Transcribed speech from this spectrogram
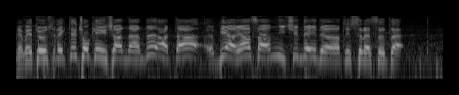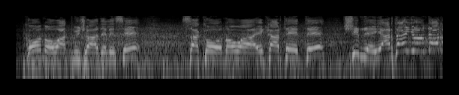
Mehmet Özdilek de çok heyecanlandı. Hatta bir ayağı sahanın içindeydi atış sırasında. Ko Novak mücadelesi. Sako Nova ekarte etti. Şimdi yerden gönderdi.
